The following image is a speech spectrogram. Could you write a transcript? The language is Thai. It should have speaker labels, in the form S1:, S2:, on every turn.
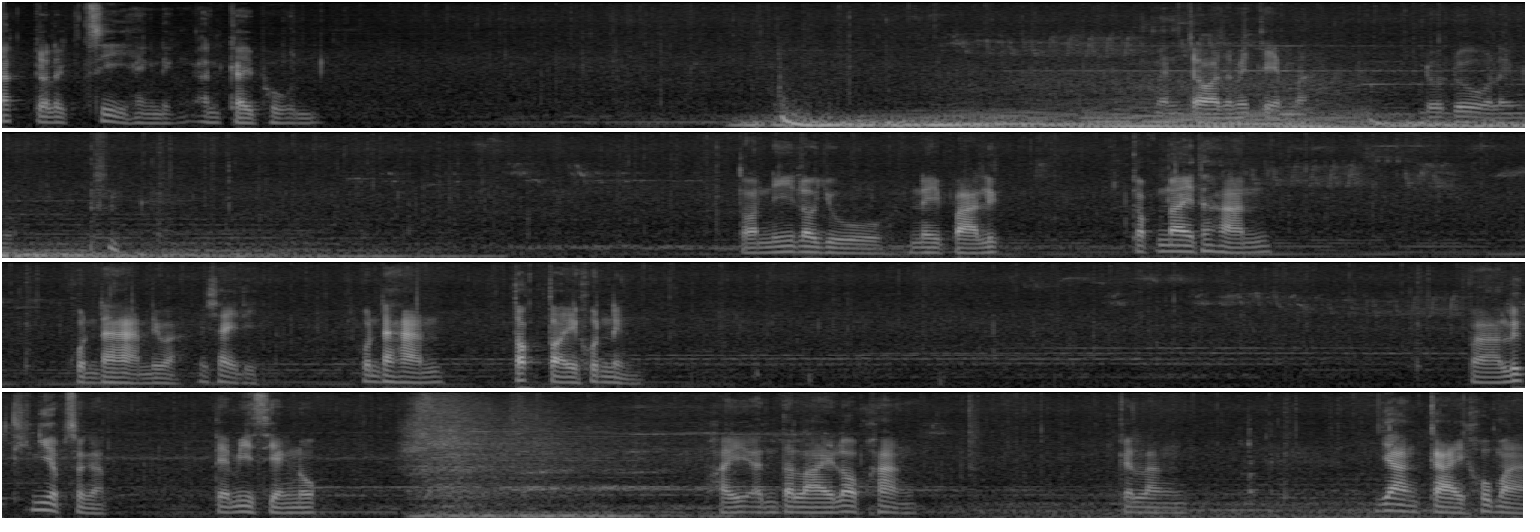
S1: นักกาแล็กซี่แห่งหนึ่งอันไกลโพ้นเหมือนจอจะไม่เต็มอะโดโดอะไรไม่รู้ ตอนนี้เราอยู่ในป่าลึกกับนายทหารพลทหารดีกว่า ไม่ใช่ดิพลทหารตอกต่อยคนหนึ่ง ป่าลึกที่เงียบสงัด แต่มีเสียงนก ภัยอันตรายรอบข้างกำลังย่างกายเข้ามา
